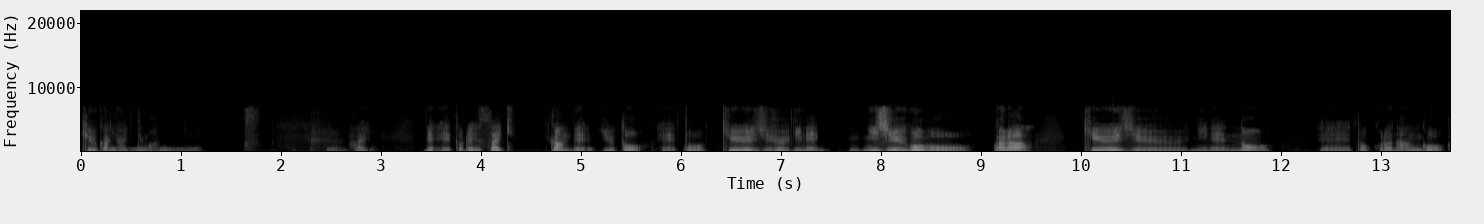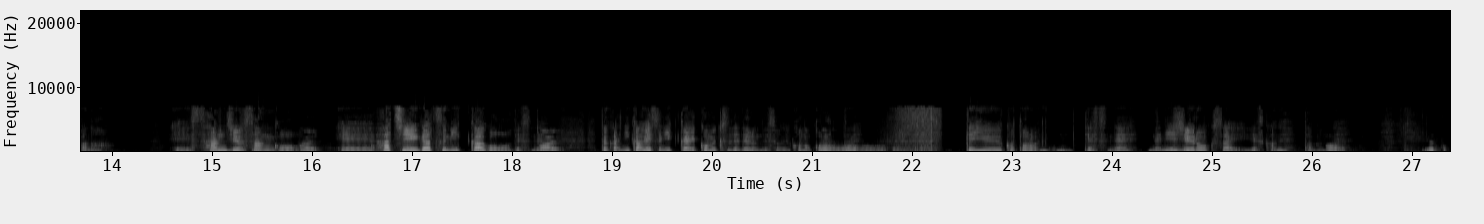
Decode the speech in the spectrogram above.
9巻に入ってます。はい。で、えっ、と、連載期間で言うと、えっ、うんと、92年25号から、92年の、えっ、と、これは何号かなえー、33号、はい。えー8月3日号ですね。はい。だから2ヶ月に1回コミックスで出るんですよね、この頃ってね。っていうことですね。で26歳ですかね、多分ね。はいで、コ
